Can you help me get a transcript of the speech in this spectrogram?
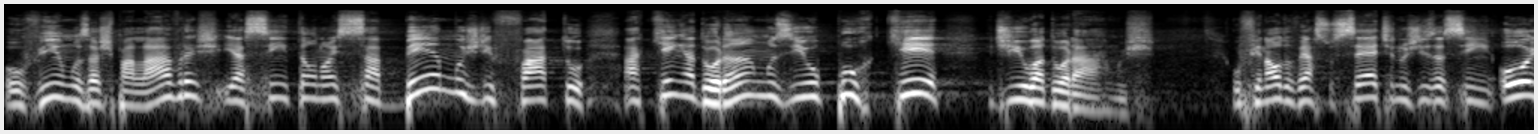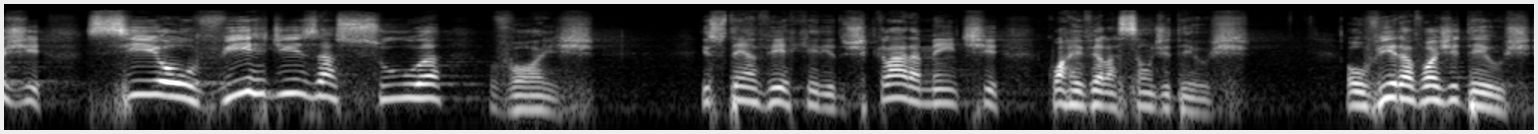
Ouvimos as palavras e assim então nós sabemos de fato a quem adoramos e o porquê de o adorarmos. O final do verso 7 nos diz assim: Hoje, se ouvirdes a sua voz. Isso tem a ver, queridos, claramente com a revelação de Deus. Ouvir a voz de Deus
